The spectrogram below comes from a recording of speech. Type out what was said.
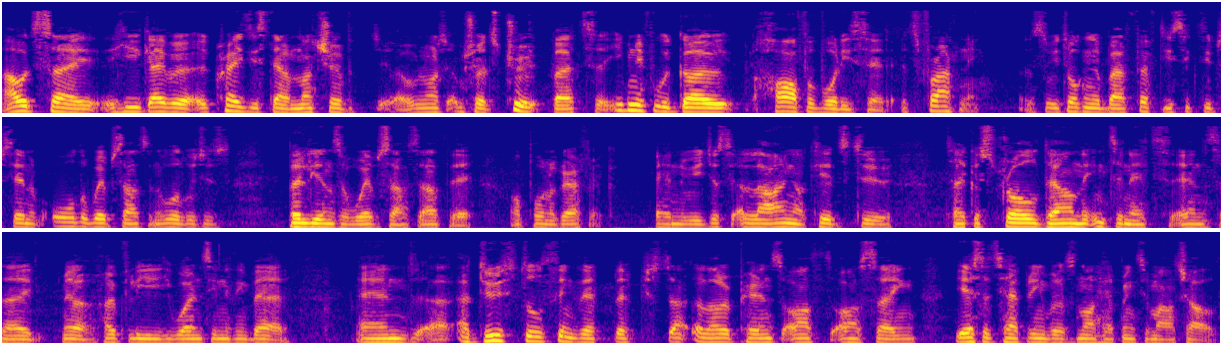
I would say he gave a, a crazy stat. I'm not sure. If, I'm, not, I'm sure it's true, but uh, even if we go half of what he said, it's frightening. So we're talking about 50, 60 percent of all the websites in the world, which is billions of websites out there, are pornographic, and we're just allowing our kids to take a stroll down the internet and say, you know, hopefully he won't see anything bad. And uh, I do still think that, that a lot of parents are are saying, yes, it's happening, but it's not happening to my child.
